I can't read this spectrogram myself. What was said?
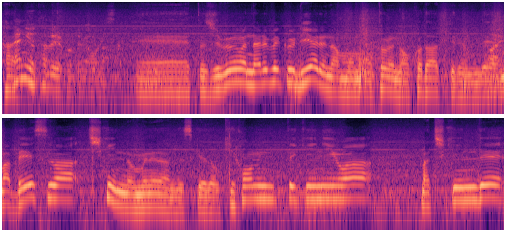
はい。何を食べることが多いですか？えーっと自分はなるべくリアルなものを取るのをこだわってるんで、はい。まあ、ベースはチキンの胸なんですけど基本的には、まあ、チキンで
